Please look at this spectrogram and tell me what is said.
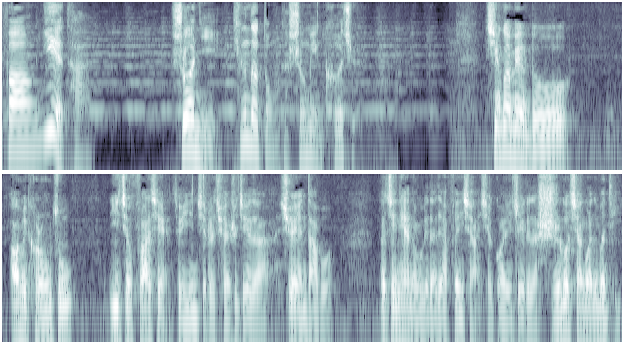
方夜谭，说你听得懂的生命科学。新冠病毒奥密克戎株一经发现，就引起了全世界的轩然大波。那今天呢，我给大家分享一些关于这个的十个相关的问题。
